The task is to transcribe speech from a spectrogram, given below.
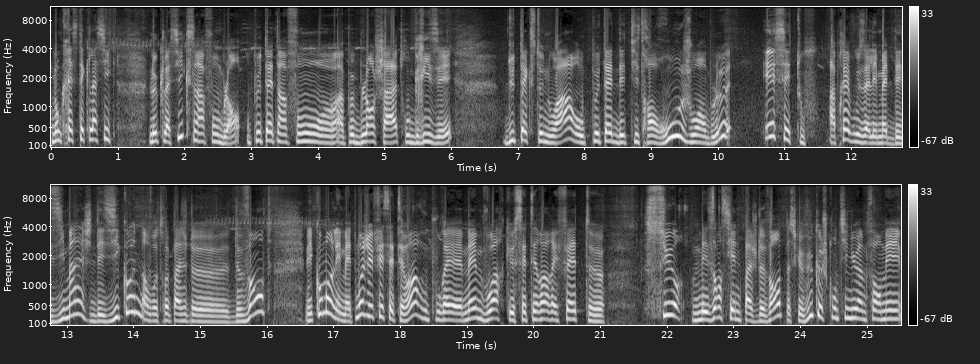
Donc restez classique. Le classique c'est un fond blanc ou peut-être un fond euh, un peu blanchâtre ou grisé, du texte noir ou peut-être des titres en rouge ou en bleu et c'est tout. Après, vous allez mettre des images, des icônes dans votre page de, vente. Mais comment les mettre? Moi, j'ai fait cette erreur. Vous pourrez même voir que cette erreur est faite euh, sur mes anciennes pages de vente parce que vu que je continue à me former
